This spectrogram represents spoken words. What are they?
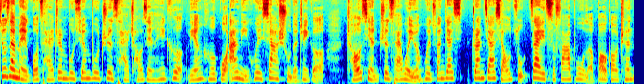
就在美国财政部宣布制裁朝鲜黑客，联合国安理会下属的这个朝鲜制裁委员会专家专家小组再一次发布了报告称，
